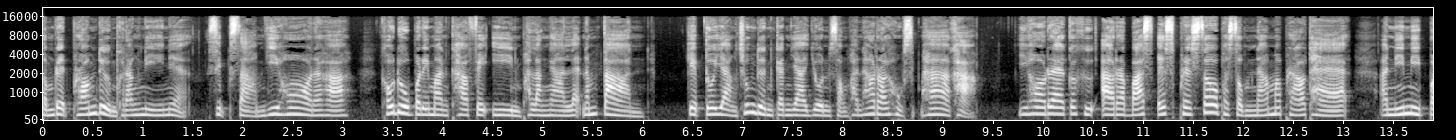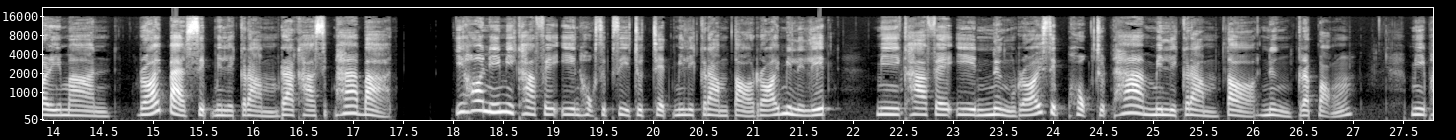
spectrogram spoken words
สำเร็จพร้อมดื่มครั้งนี้เนี่ย 13 ยี่ห้อนะคะ เขาดูปริมาณคาเฟอีน พลังงานและน้ำตาล เก็บตัวอย่างช่วงเดือนกันยายน 2565 ค่ะ ยี่ห้อแรกก็คืออาราบัสเอสเพรสโซผสมน้ำมะพร้าวแท้ อันนี้มีปริมาณ 180 มิลลิกรัม ราคา 15 บาท ยี่ห้อนี้มีคาเฟอีน 64.7 มิลลิกรัมต่อ 100 มิลลิลิตร มีคาเฟอีน 116.5 มิลลิกรัมต่อ 1 กระป๋อง มีพ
